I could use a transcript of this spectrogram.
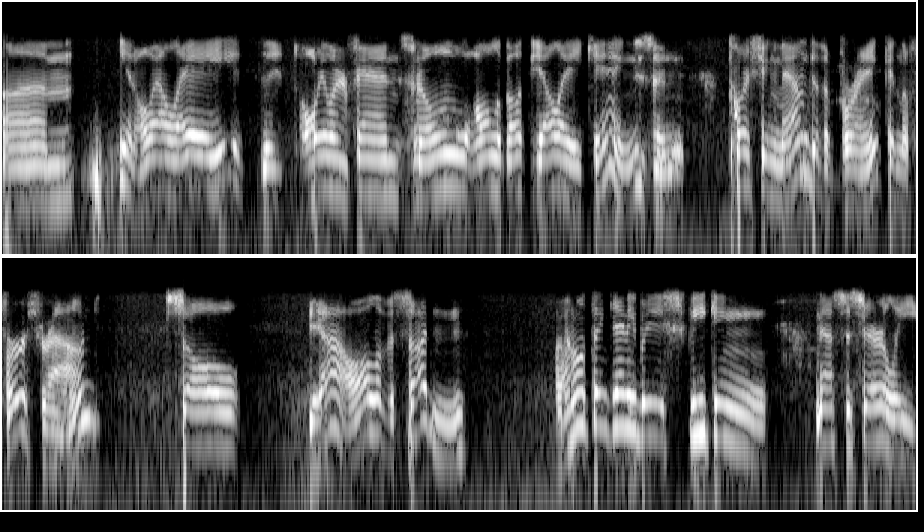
Um, you know, LA, the Oiler fans know all about the LA Kings and pushing them to the brink in the first round. So, yeah, all of a sudden, I don't think anybody's speaking necessarily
